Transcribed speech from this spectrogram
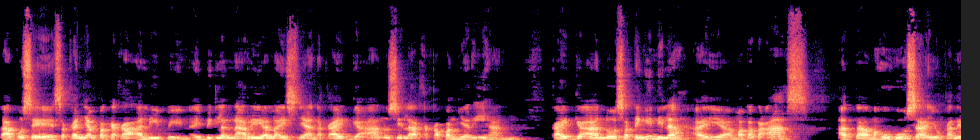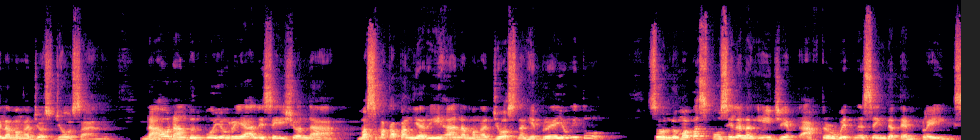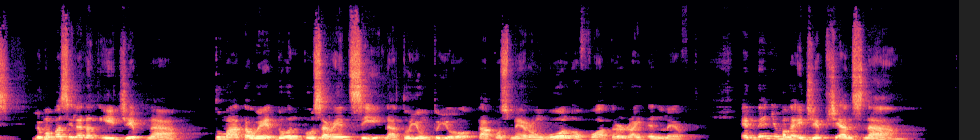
tapos eh, sa kanyang pagkakaalipin ay biglang na-realize niya na kahit gaano sila kakapangyarihan, kahit gaano sa tingin nila ay uh, matataas at uh, mahuhusay yung kanilang mga Diyos-Diyosan, now nandun po yung realization na mas makapangyarihan ang mga Diyos ng Hebreyong ito. So lumabas po sila ng Egypt after witnessing the ten plagues. Lumabas sila ng Egypt na tumatawid doon po sa Red Sea na tuyong-tuyo, tapos merong wall of water right and left. And then yung mga Egyptians na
